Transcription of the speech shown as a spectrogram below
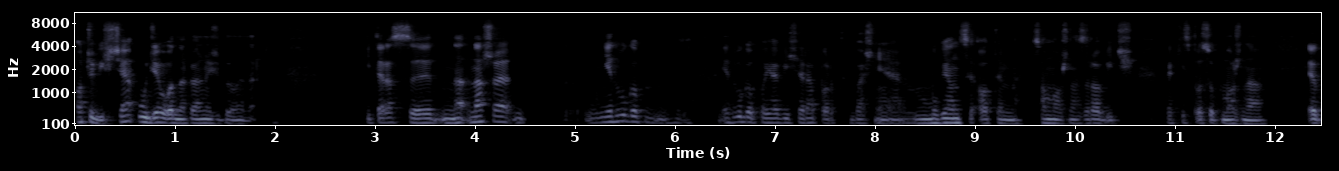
oczywiście udział odnawialnych źródeł energii. I teraz y, na, nasze niedługo niedługo pojawi się raport właśnie mówiący o tym, co można zrobić, w jaki sposób można. E,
